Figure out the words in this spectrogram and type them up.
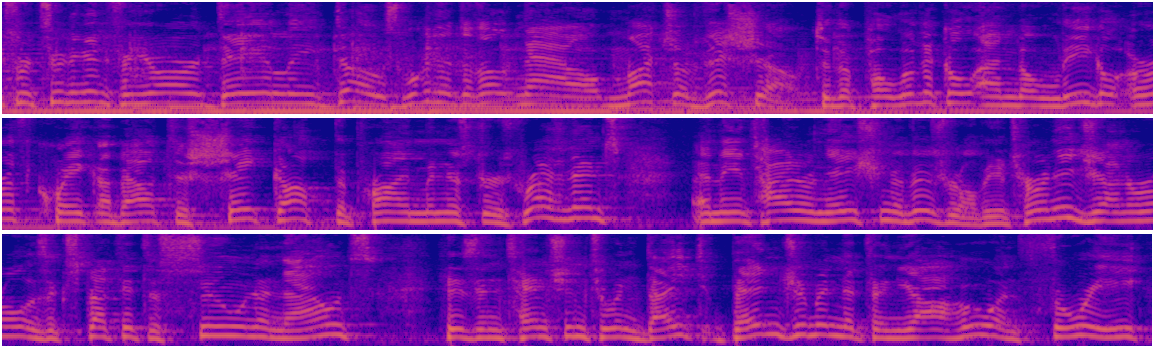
Thanks for tuning in for your daily dose. We're going to devote now much of this show to the political and the legal earthquake about to shake up the prime minister's residence and the entire nation of Israel. The attorney general is expected to soon announce his intention to indict Benjamin Netanyahu on three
